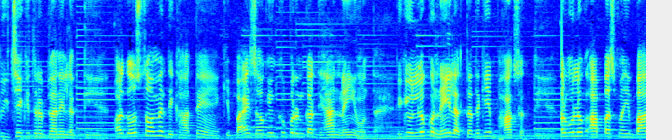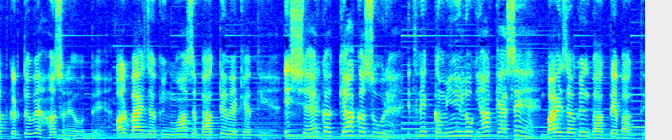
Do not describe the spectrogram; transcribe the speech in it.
पीछे की तरफ़ जाने लगती है। और दोस्तों, हमें दिखाते हैं कि बाइस जॉकिंग के ऊपर उनका ध्यान नहीं होता है, क्योंकि उन लोग को नहीं लगता था कि ये भाग सकती है। और वो लोग आपस में ही बात करते हुए हंस रहे होते हैं। और बाइस जॉकिंग वहाँ से भागते हुए कहती है, इस शहर का क्या कसूर है? इतने कमीने लोग यहाँ कैसे है? बाइस जॉकिंग भागते भागते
